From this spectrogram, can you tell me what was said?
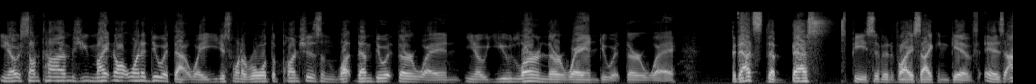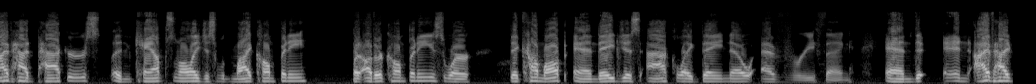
you know sometimes you might not want to do it that way. You just want to roll with the punches and let them do it their way and you know you learn their way and do it their way. But that's the best piece of advice i can give is i've had packers in camps not only just with my company but other companies where they come up and they just act like they know everything. And and i've had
